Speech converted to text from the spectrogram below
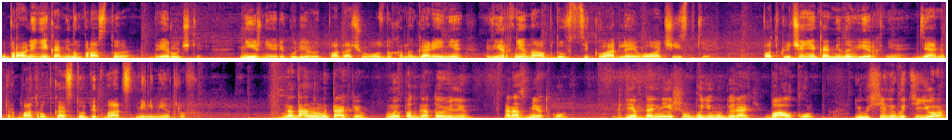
Управление камином простое, две ручки – Нижняя регулирует подачу воздуха на горение, верхняя на обдув стекла для его очистки. Подключение камина верхнее, диаметр патрубка 115 мм. На данном этапе мы подготовили разметку, где в дальнейшем будем убирать балку и усиливать ее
